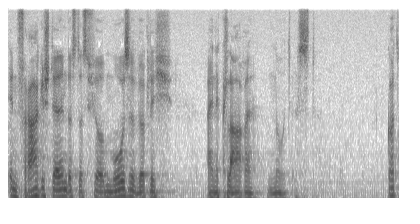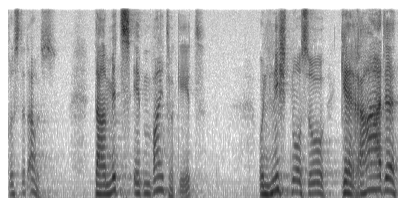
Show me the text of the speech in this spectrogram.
in Frage stellen, dass das für Mose wirklich eine klare Not ist. Gott rüstet aus, damit es eben weitergeht und nicht nur so gerade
